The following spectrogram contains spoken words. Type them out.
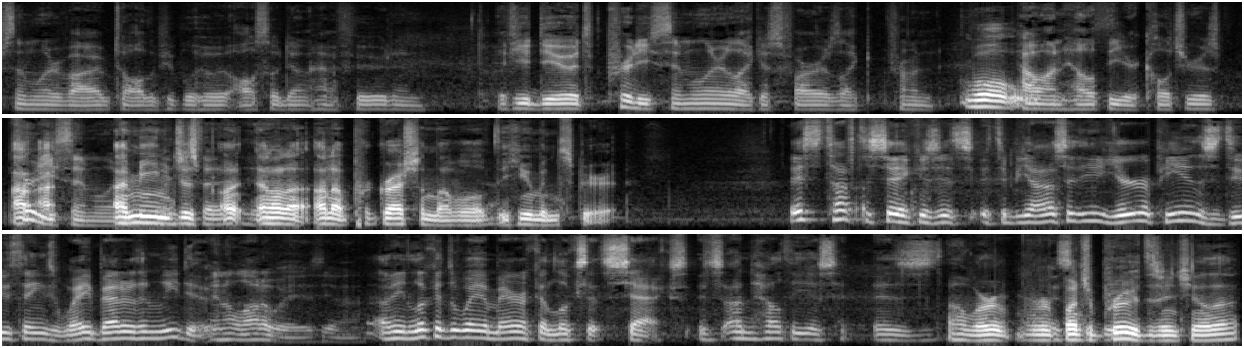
similar vibe to all the people who also don't have food, and if you do, it's pretty similar. Like as far as like from an, Well, how unhealthy your culture is, pretty I- similar. I mean, just say, on, yeah. on, a, on a progression level of the human spirit. It's tough to say because it's to be honest with you, Europeans do things way better than we do. in a lot of ways, yeah. I mean, look at the way America looks at sex. It's unhealthy as as Oh, we're we're a bunch could of be- prudes, didn't you know that?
